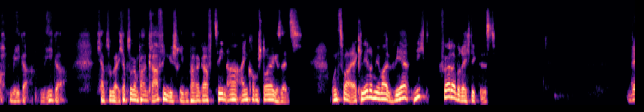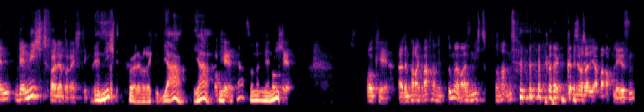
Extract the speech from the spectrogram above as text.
oh, mega, mega. Ich habe sogar, ich habe sogar ein Paragraph hingeschrieben, Paragraph 10a Einkommensteuergesetz. Und zwar erkläre mir mal, wer nicht förderberechtigt ist. Wenn, wer nicht förderberechtigt ist. Wer nicht förderberechtigt, ja, ja. Okay. Nicht, ja, sondern wer nicht. Okay. Okay, äh, den Paragraph habe ich jetzt dummerweise nicht zur Hand. Könnte ich wahrscheinlich einfach ablesen.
